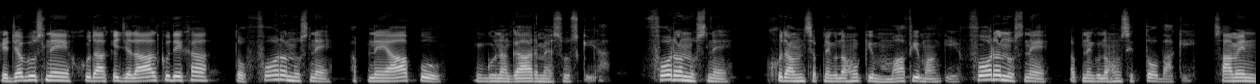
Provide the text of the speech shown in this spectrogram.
کہ جب اس نے خدا کے جلال کو دیکھا تو فوراً اس نے اپنے آپ کو گناہ گار محسوس کیا۔ فوراً اس نے خدا ان سے اپنے گناہوں کی معافی مانگی۔ فوراً اس نے اپنے گناہوں سے توبہ کی۔ سامن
